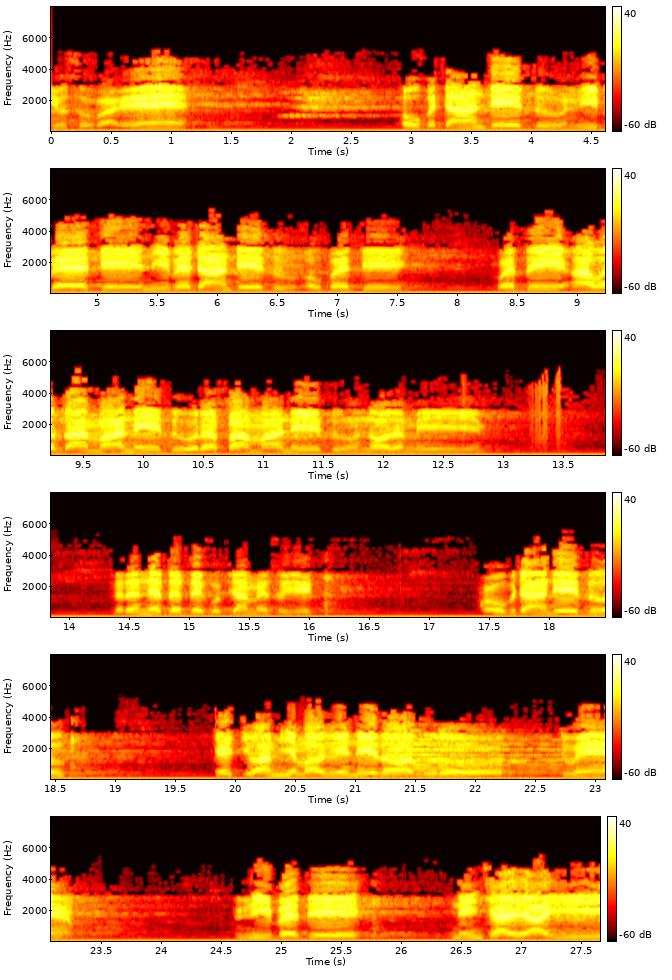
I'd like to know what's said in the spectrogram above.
ရွတ်ဆိုပါတယ်ဥပတံတေတုနိဗ္ဗတေနိဗ္ဗတံတေတုဥပတေဝတိအဝတမာနေတုရပမာနေတုနောရမေတရဏတသက်ကိုပြန်မယ်ဆိုရင် ဥပဒံတေသူတက်ကြွမြင်မော၍နေသောသူတို့တွင်နိဗ္ဗတေနှိမ်ချရာ၏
